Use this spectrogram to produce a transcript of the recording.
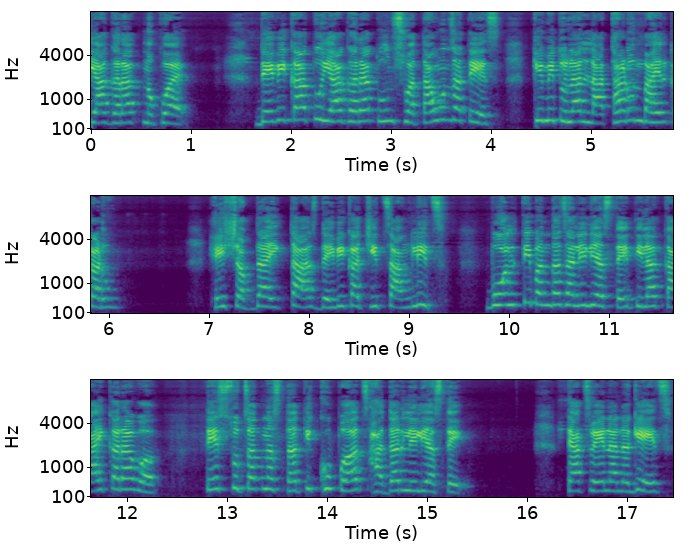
या घरात नको आहे. देविका तू या घरातून स्वतःहून जातेस की मी तुला लाथाडून बाहेर काढू? हे शब्द ऐकताच देविकाची चांगलीच बोलती बंद झालेली असते. तिला काय करावं तेच सुचत नसतं. ती खूपच हादरलेली असते. त्याच वेळेला लगेच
